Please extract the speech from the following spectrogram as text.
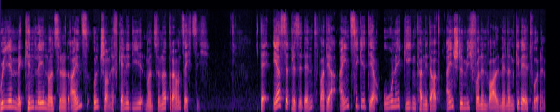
William McKinley 1901 und John F. Kennedy 1963. Der erste Präsident war der einzige, der ohne Gegenkandidat einstimmig von den Wahlmännern gewählt wurde.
